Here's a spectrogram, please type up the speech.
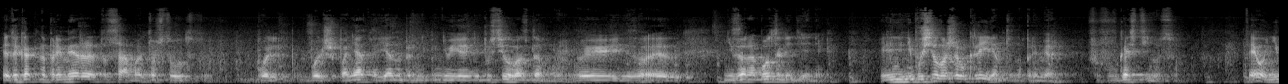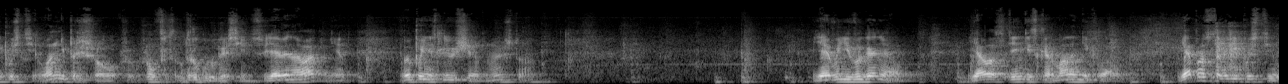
Это как, например, это самое, то, что вот боль- больше понятно, я, например, не, я не пустил вас домой, вы не, не заработали денег. Или не пустил вашего клиента, например, в, в гостиницу. Я его не пустил, он не пришел, в другую гостиницу. Я виноват? Нет. Вы понесли ущерб, ну и что? Я его не выгонял. Я вас деньги из кармана не клал. Я просто его не пустил.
